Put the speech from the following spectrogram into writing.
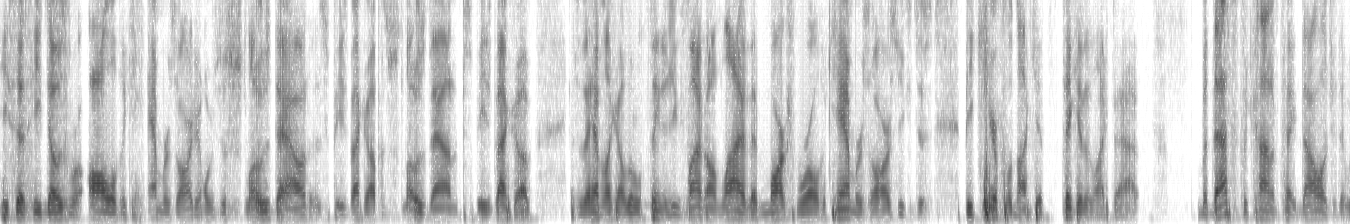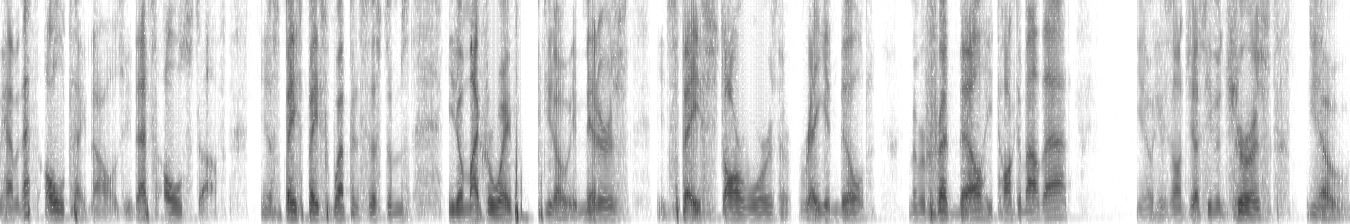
He says he knows where all of the cameras are. He always just slows down and speeds back up and slows down and speeds back up. And so they have like a little thing that you can find online that marks where all the cameras are. So you can just be careful not get ticketed like that. But that's the kind of technology that we have, and that's old technology. That's old stuff. You know, space-based weapon systems. You know, microwave. You know, emitters in space. Star Wars that Reagan built. Remember Fred Bell? He talked about that. You know, he was on Jesse Ventura's. You know,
